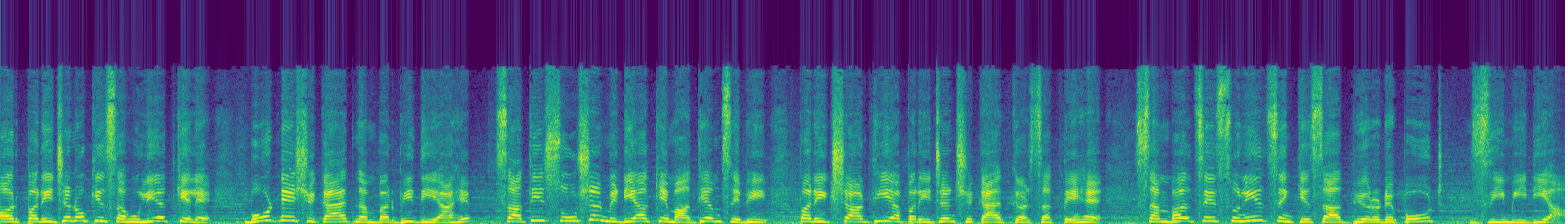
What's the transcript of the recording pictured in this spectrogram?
और परिजनों की सहूलियत के लिए बोर्ड ने शिकायत नंबर भी दिया है। साथ ही सोशल मीडिया के माध्यम से भी परीक्षार्थी या परिजन शिकायत कर सकते हैं। संभल से सुनील सिंह के साथ ब्यूरो रिपोर्ट, जी मीडिया।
